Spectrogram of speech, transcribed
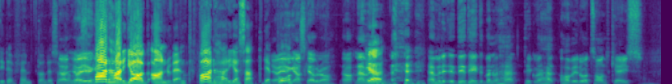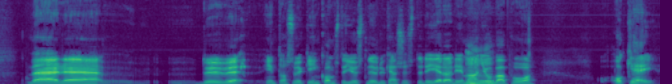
till den 15 så ja, kan man se. Vad har jag använt? Vad har jag satt det på? Jag är ganska bra. Ja, nej, men, ja. nej, men det, det, men här, här har vi då ett sånt case där eh, du inte har så mycket inkomster just nu. Du kanske studerar det man mm. jobbar på. Okej, okay.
